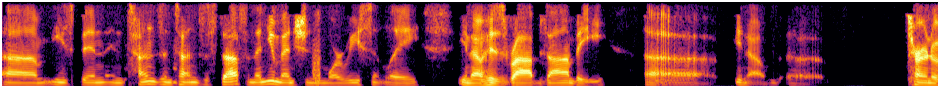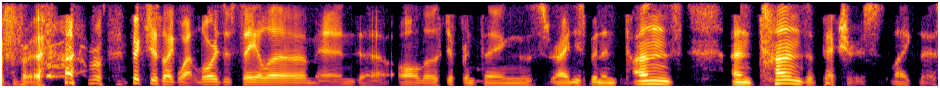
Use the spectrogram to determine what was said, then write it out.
Um, he's been in tons and tons of stuff. And then you mentioned more recently, you know, his Rob Zombie, uh, you know, uh, turn of pictures like what Lords of Salem and uh, all those different things, right? He's been in tons and tons of pictures like this,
